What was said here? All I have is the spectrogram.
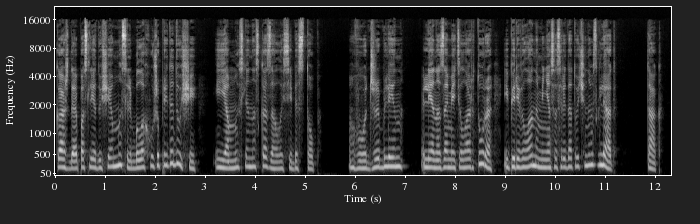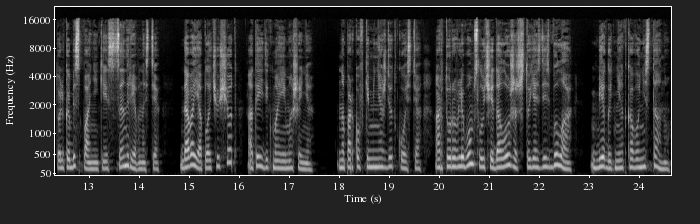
Каждая последующая мысль была хуже предыдущей, и я мысленно сказала себе «стоп». «Вот же, блин!» Лена заметила Артура и перевела на меня сосредоточенный взгляд. «Так, только без паники и сцен ревности. Давай я оплачу счет, а ты иди к моей машине. На парковке меня ждет Костя. Артур в любом случае доложит, что я здесь была. Бегать ни от кого не стану».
